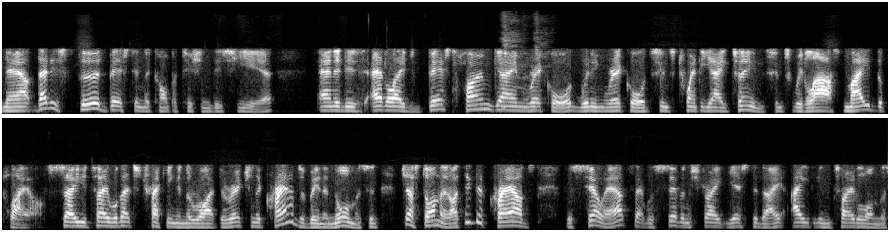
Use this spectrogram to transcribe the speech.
Now, that is third best in the competition this year. And it is Adelaide's best home game record, winning record since 2018, since we last made the playoffs. So you'd say, well, that's tracking in the right direction. The crowds have been enormous, and just on it, I think the crowds, the sellouts, that was seven straight yesterday, eight in total on the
